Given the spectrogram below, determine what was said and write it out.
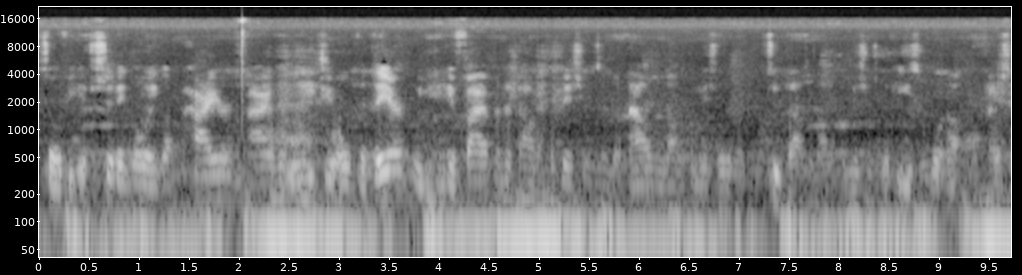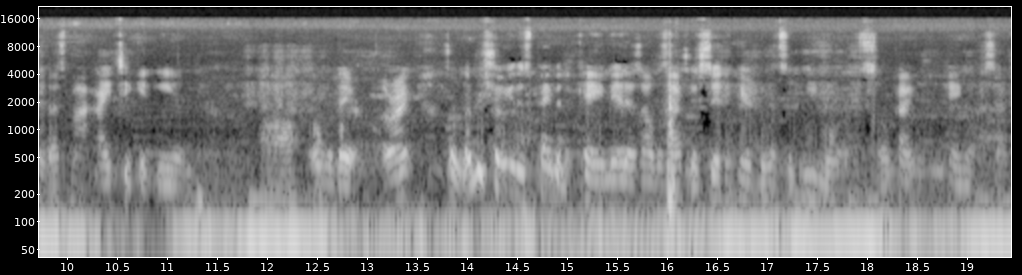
So if you're interested in going up higher, I would lead you over there where you can get $500 commissions and $1,000 commissions and $2,000 commissions with easy one up. Okay, so that's my high ticket in uh, over there. All right. So let me show you this payment that came in as I was actually sitting here doing some emails. Okay. Hang on a second.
